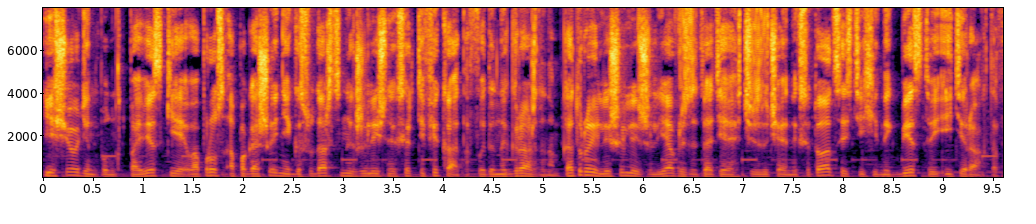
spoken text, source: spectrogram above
Еще один пункт повестки – вопрос о погашении государственных жилищных сертификатов, выданных гражданам, которые лишились жилья в результате чрезвычайных ситуаций, стихийных бедствий и терактов.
